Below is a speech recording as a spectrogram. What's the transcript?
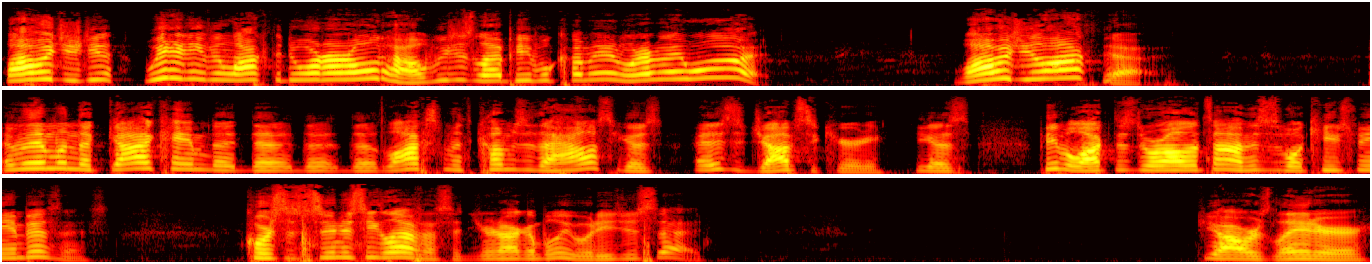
Why would you do? We didn't even lock the door in our old house. We just let people come in whenever they want. Why would you lock that? And then when the guy came, the, the, the, the locksmith comes to the house, he goes, Hey, this is job security. He goes, People lock this door all the time. This is what keeps me in business. Of course, as soon as he left, I said, You're not going to believe what he just said. A few hours later,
